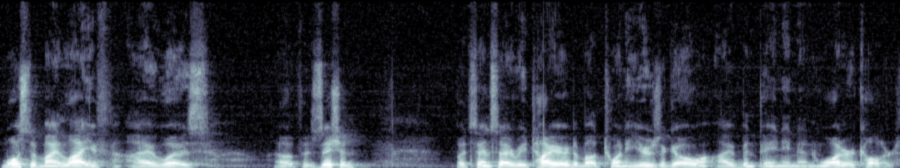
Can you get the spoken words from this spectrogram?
Most of my life, I was a physician, but since I retired about 20 years ago, I've been painting in watercolors.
